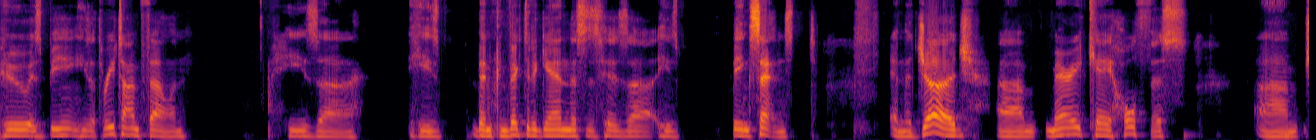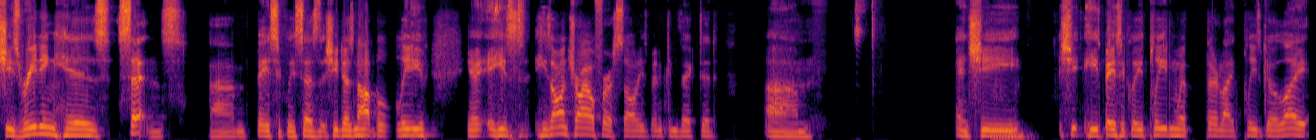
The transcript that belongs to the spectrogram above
who is being he's a three-time felon. He's uh he's been convicted again. This is his uh he's being sentenced. And the judge, um, Mary Kay Holthus, um, she's reading his sentence. Um, basically says that she does not believe you know he's he's on trial for assault he's been convicted um and she she he's basically pleading with her like please go light.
